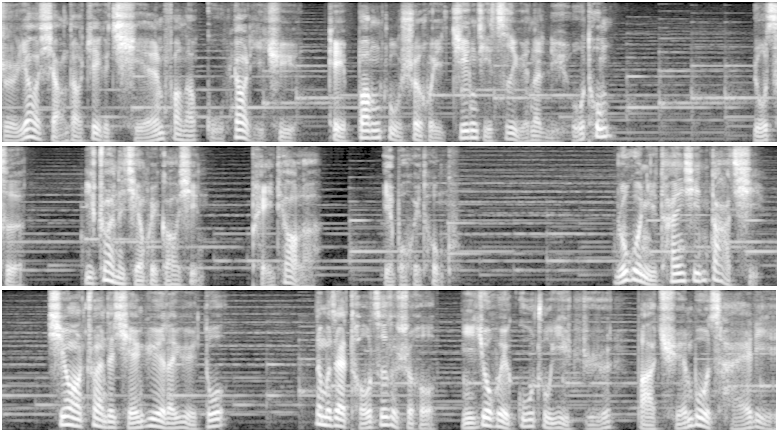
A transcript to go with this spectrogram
只要想到这个钱放到股票里去。可以帮助社会经济资源的流通。如此，你赚的钱会高兴，赔掉了也不会痛苦。如果你贪心大起，希望赚的钱越来越多，那么在投资的时候，你就会孤注一掷，把全部财力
